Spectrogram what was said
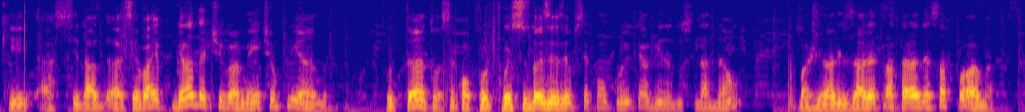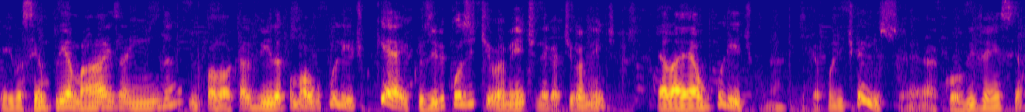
que a cidade, você vai gradativamente ampliando. Portanto, você, por esses dois exemplos, você conclui que a vida do cidadão marginalizado é tratada dessa forma. E aí você amplia mais ainda e coloca a vida como algo político, que é, inclusive positivamente, negativamente, ela é algo político, né? Porque a política é isso, é a convivência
